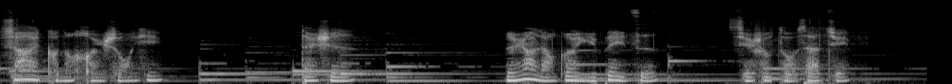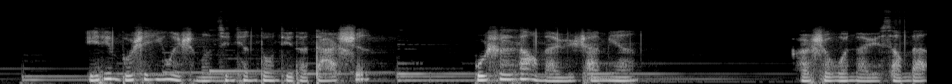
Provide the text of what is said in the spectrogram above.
相爱可能很容易，但是能让两个人一辈子携手走下去，一定不是因为什么惊天动地的大事，不是浪漫与缠绵，而是温暖与相伴。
